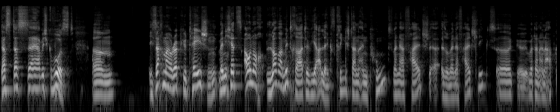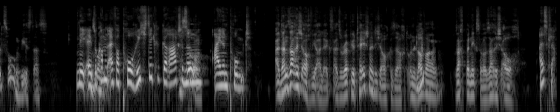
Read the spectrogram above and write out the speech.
das, das äh, habe ich gewusst. Ähm, ich sag mal Reputation. Wenn ich jetzt auch noch Lover mitrate wie Alex, kriege ich dann einen Punkt, wenn er falsch, äh, also wenn er falsch liegt, äh, wird dann einer abgezogen. Wie ist das? Nee, ey, bekommt einfach pro richtig geratenem so. einen Punkt. Also dann sage ich auch wie Alex. Also Reputation hätte ich auch gesagt. Und mhm. Lover mhm. sagt mir nichts, aber sage ich auch. Alles klar.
